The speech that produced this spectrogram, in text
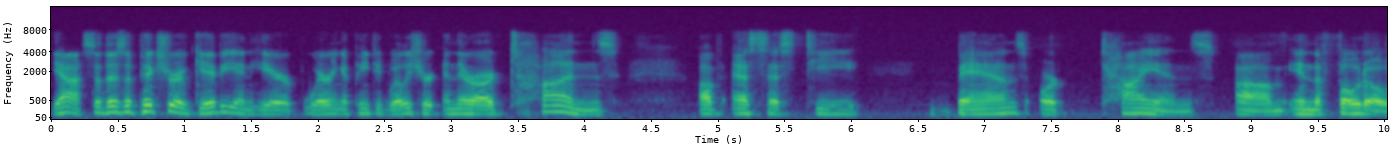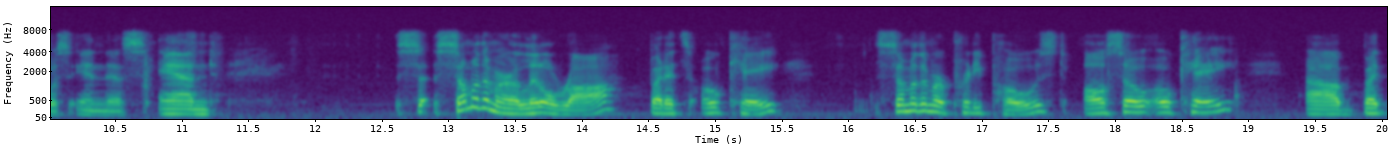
yeah. So there's a picture of Gibby in here wearing a painted Willie shirt, and there are tons of SST bands or tie-ins um, in the photos in this, and s- some of them are a little raw, but it's okay. Some of them are pretty posed, also okay. Uh, but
